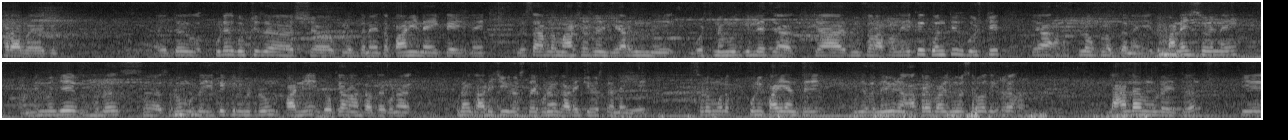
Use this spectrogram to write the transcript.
खराब आहे. अशी इथं कुठेच गोष्टीचं श उपलब्ध नाही तर पाणी नाही काहीच नाही. जसं आपलं महाराष्ट्र शासनाने जी आर गोष्टी नमूद केल्या त्या त्यानुसार आपल्याला एकही कोणतीच गोष्टी या हॉस्टेलला उपलब्ध नाही. इथं पाण्याची सोय नाही. मेन म्हणजे मुलं स सर्व मुलं एक एक किलोमीटरहून पाणी डोक्यावर आणतात. कुणा कुणा गाडीची व्यवस्था आहे कुणा गाडीची व्यवस्था नाही आहे. सर्व मुलं कुणी पायी आणते कुणी आता नवीन अकरा बारा मुलं सर्व इथं लहान लहान मुलं इथं ते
